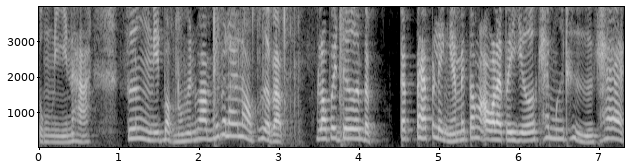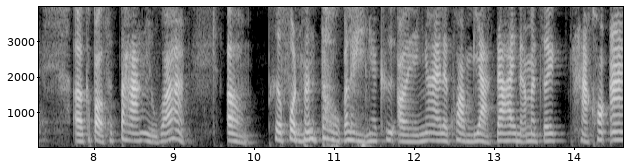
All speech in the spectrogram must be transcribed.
ตรงนี้นะคะ ซึ่งนิดบอกน้องเมนว่าไม่เป็นไรหรอกเผื่อแบบเราไปเดินแบบ แป๊บๆอะไรเงี้ยไม่ต้องเอาอะไรไปเยอะแค่มือถือแค่กระเป๋าสตางค์หรือว่าเผื่อฝนมันตกอะไรเงี้ยคือเอาง่ายๆเลยความอยากได้นะ มันจะหาข้ออ้าง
